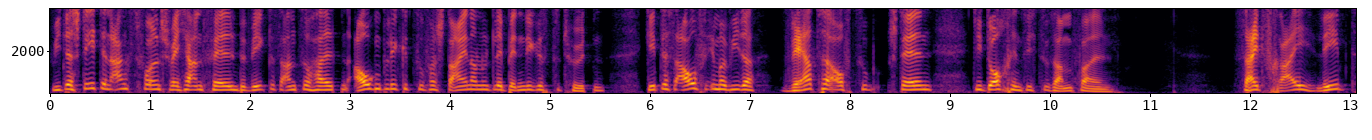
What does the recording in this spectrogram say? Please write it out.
Widersteht den angstvollen Schwächeanfällen, bewegt es anzuhalten, Augenblicke zu versteinern und Lebendiges zu töten. Gebt es auf, immer wieder Werte aufzustellen, die doch in sich zusammenfallen. Seid frei, lebt,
